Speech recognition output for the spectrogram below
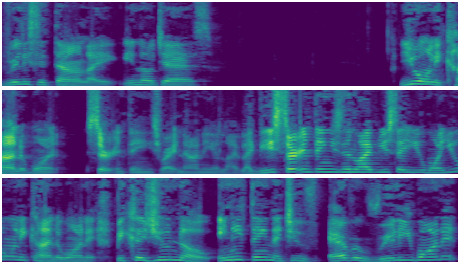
really sit down, like, you know, Jas, you only kind of want certain things right now in your life. Like these certain things in life you say you want, you only kind of want it because you know anything that you've ever really wanted,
